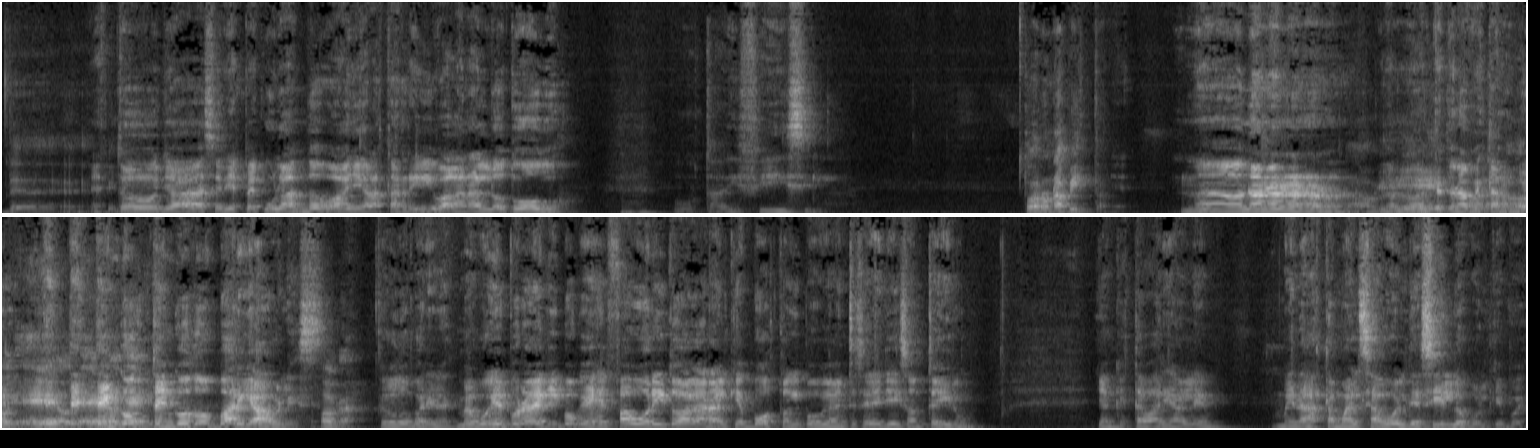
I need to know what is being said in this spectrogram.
De, Esto ya sería especulando, va a llegar hasta arriba y va a ganarlo todo. Uh, está difícil. Tú una pista. No, no, no, no, no, no. No, no, antes de una pista no. Tengo, tengo dos variables. Ok. Tengo dos variables. Me voy a ir por el equipo que es el favorito a ganar, que es Boston, y pues obviamente sería Jason Tatum. Y aunque esta variable me da hasta mal sabor decirlo, porque pues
